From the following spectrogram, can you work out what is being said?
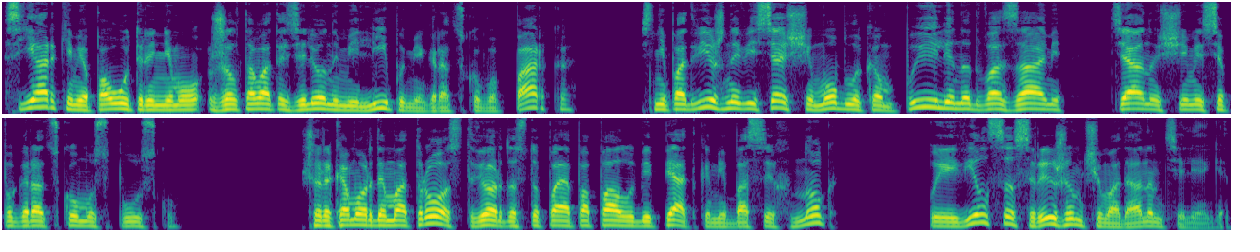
с яркими по-утреннему желтовато-зелеными липами городского парка, с неподвижно висящим облаком пыли над вазами, тянущимися по городскому спуску. Широкомордый матрос, твердо ступая по палубе пятками босых ног, появился с рыжим чемоданом Телегин.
